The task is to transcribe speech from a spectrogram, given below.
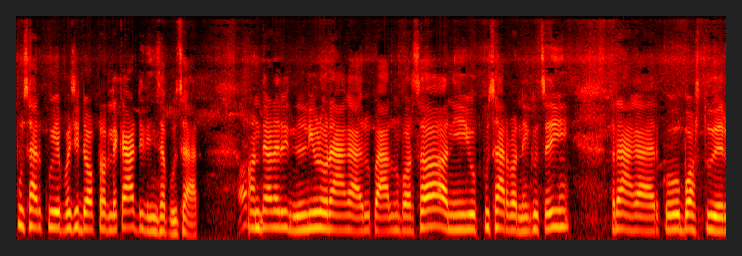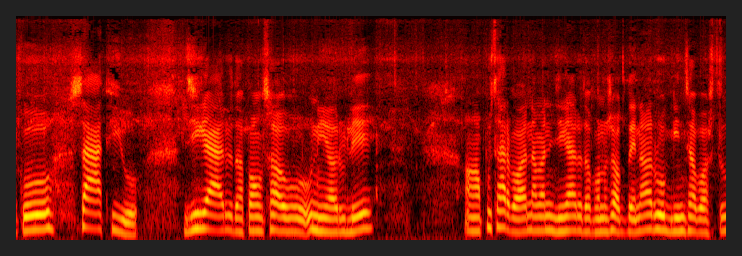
पुछार कुहेपछि डक्टरले काटिदिन्छ पुछार अनि त्यहाँबाट लिडो राँगाहरू पाल्नुपर्छ अनि यो पुछार भनेको चाहिँ राँगाहरूको वस्तुहरूको साथी हो। झिँगाहरू धपाउँछ उनीहरूले। पुछार भएन भने झिँगाहरू धपाउनु सक्दैन रोगिन्छ वस्तु।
